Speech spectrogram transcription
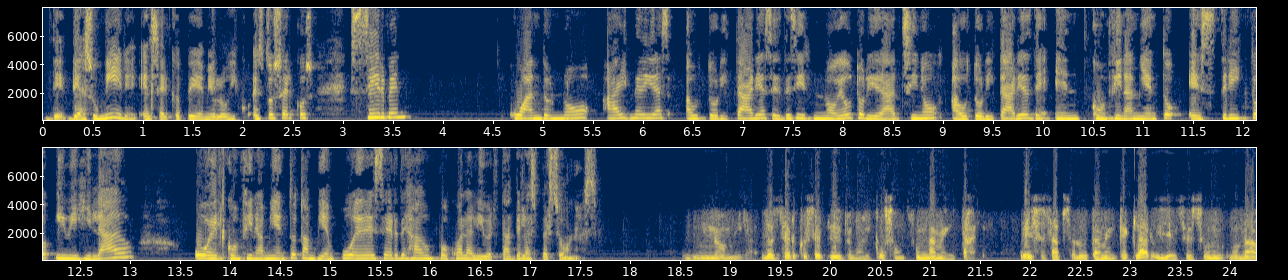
de asumir el cerco epidemiológico. Estos cercos sirven cuando no hay medidas autoritarias, es decir, no de autoridad, sino autoritarias de confinamiento estricto y vigilado, o el confinamiento también puede ser dejado un poco a la libertad de las personas? No, mira, los cercos epidemiológicos son fundamentales. Eso es absolutamente claro y eso es una,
